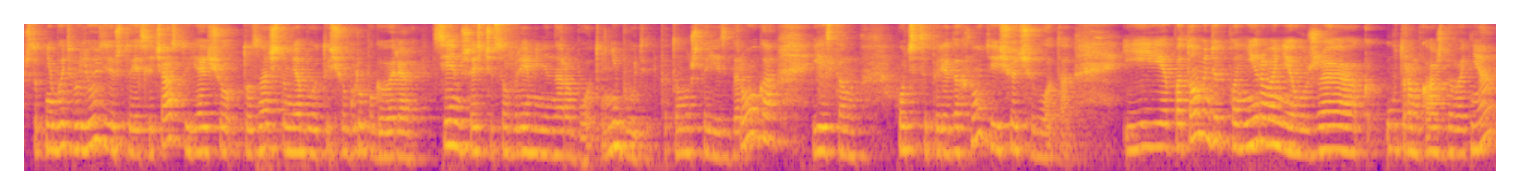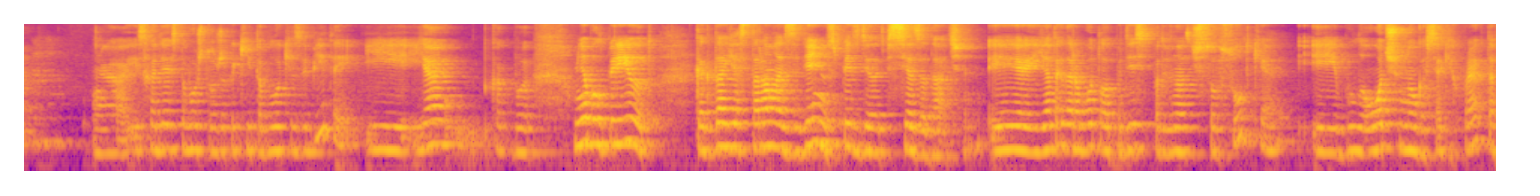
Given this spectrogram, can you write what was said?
чтобы не быть в иллюзии, что если час, то я еще, то значит у меня будет еще, грубо говоря, 7-6 часов времени на работу. Не будет, потому что есть дорога, есть там, хочется передохнуть и еще чего-то. И потом идет планирование уже утром каждого дня, исходя из того, что уже какие-то блоки забиты. И я как бы... У меня был период, когда я старалась за день успеть сделать все задачи. И я тогда работала по 10-12 по 12 часов в сутки, и было очень много всяких проектов,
